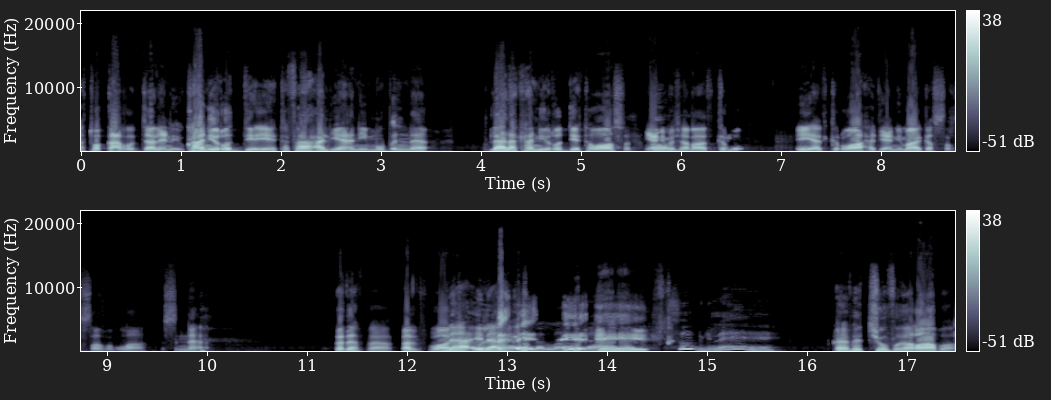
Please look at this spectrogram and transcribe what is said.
أتوقع الرجال يعني كان يرد يتفاعل يعني مو بإنه لا لا كان يرد يتواصل يعني. ما شاء الله أذكر إي أذكر واحد يعني ما قصر استغفر الله بس إنه قذف قذف واجد لا إله إلا الله إيه إيه إله. صدق ليه؟ فتشوف غرابة.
